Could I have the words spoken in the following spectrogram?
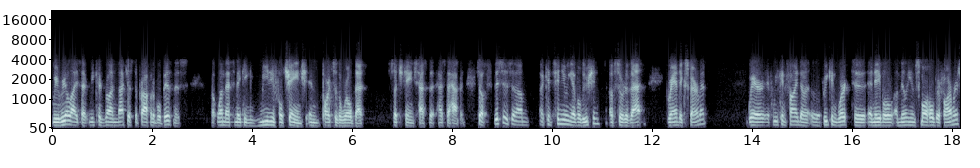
we realized that we could run not just a profitable business, but one that's making meaningful change in parts of the world that such change has to has to happen. So this is um, a continuing evolution of sort of that grand experiment, where if we can find a if we can work to enable a million smallholder farmers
